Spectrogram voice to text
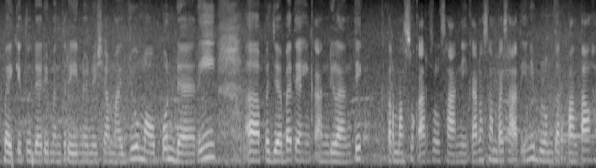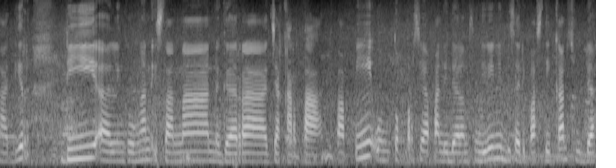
baik itu dari Menteri Indonesia Maju maupun dari uh, pejabat yang akan dilantik termasuk Arsul Sani karena sampai saat ini belum terpantau hadir di uh, lingkungan Istana Negara Jakarta. Tapi untuk persiapan di dalam sendiri ini bisa dipastikan sudah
